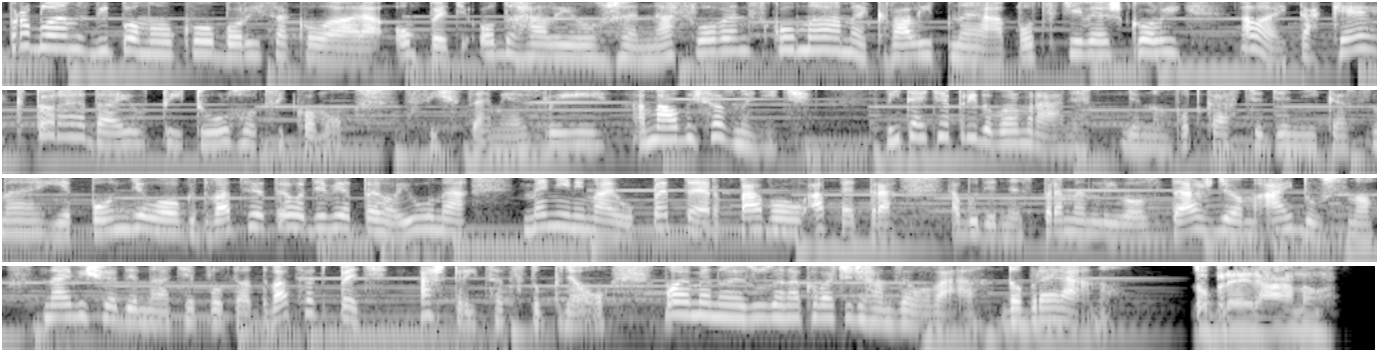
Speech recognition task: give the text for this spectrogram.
Problém s diplomovkou Borisa Kolára opäť odhalil, že na Slovensku máme kvalitné a poctivé školy, ale aj také, ktoré dajú titul hocikomu. Systém je zlý a mal by sa zmeniť. Vítajte pri Dobrom ráne. V dennom podcaste Denníka Sme je pondelok 29. júna. Meniny majú Peter, Pavol a Petra a bude dnes premenlivo s dažďom aj dusno. Najvyššia denná teplota 25 až 30 stupňov. Moje meno je Zuzana Kovačič-Hanzelová. Dobré ráno. Dobré ráno.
